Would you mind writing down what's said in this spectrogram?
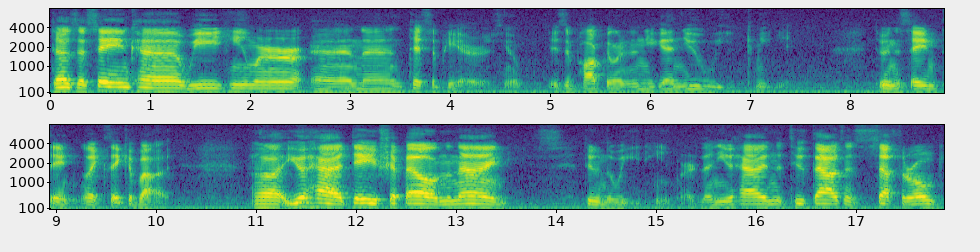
does the same kind of weed humor and then disappears, you know, isn't popular, and then you get a new weed comedian doing the same thing. Like, think about it. Uh, you had Dave Chappelle in the 90s doing the weed humor. Then you had in the 2000s Seth Rogen.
